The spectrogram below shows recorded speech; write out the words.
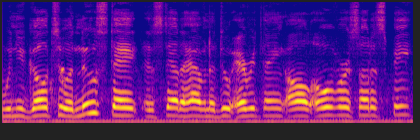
when you go to a new state, instead of having to do everything all over, so to speak,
